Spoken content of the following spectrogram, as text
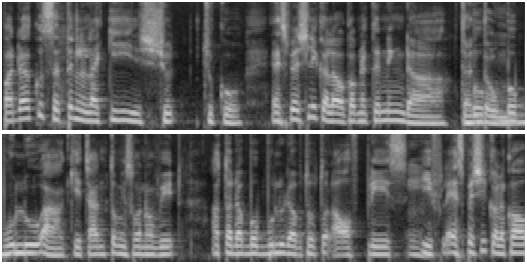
Pada aku certain lelaki Should cukur Especially kalau kau punya kening dah Cantum. ber, Berbulu. Ah, okay, Cantum is one of it. Atau dah berbulu Dah betul-betul out of place. Mm. If Especially kalau kau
